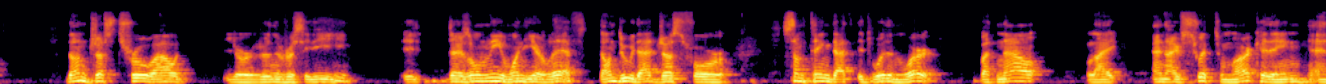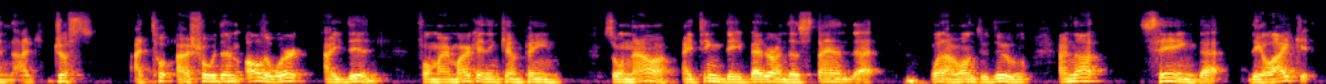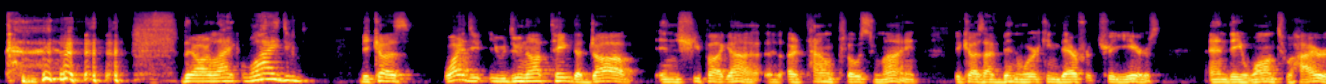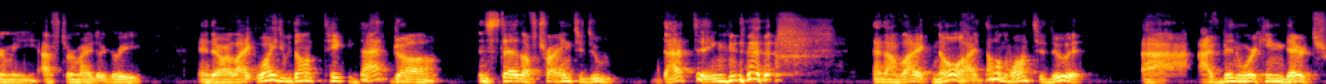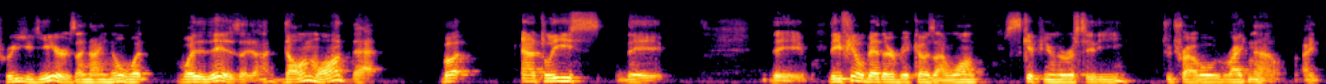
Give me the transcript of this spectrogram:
don't just throw out your university. It, there's only one year left. Don't do that just for something that it wouldn't work. But now, like, and I switched to marketing, and I just I took I showed them all the work I did for my marketing campaign. So now I think they better understand that what I want to do. I'm not saying that they like it. they are like, why do? Because why do you do not take the job in Shippagan, a, a town close to mine? Because I've been working there for three years, and they want to hire me after my degree, and they are like, why do you not take that job instead of trying to do that thing? and I'm like, no, I don't want to do it uh, I've been working there three years and I know what what it is. I don't want that, but at least they they they feel better because I want skip university to travel right now. I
